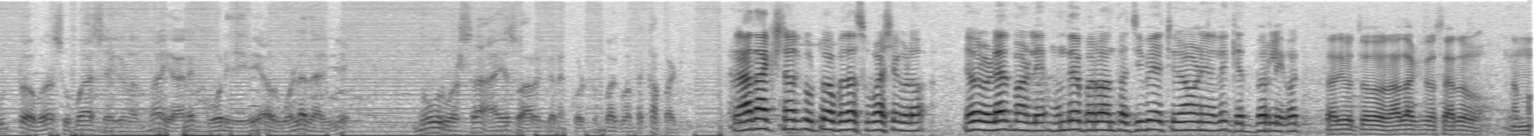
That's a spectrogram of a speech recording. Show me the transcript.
ಹುಟ್ಟುಹಬ್ಬದ ಶುಭಾಶಯಗಳನ್ನು ಈಗಾಗಲೇ ಕೋರಿದ್ದೀವಿ. ಅವ್ರಿಗೆ ಒಳ್ಳೆಯದಾಗಲಿ ನೂರು ವರ್ಷ ಆಯಸ್ಸು ಆರೋಗ್ಯನ ಕೊಟ್ಟು ಭಗವಂತ ಕಾಪಾಡಲಿ. ರಾಧಾಕೃಷ್ಣ ಅವ್ರಿಗೆ ಹುಟ್ಟುಹಬ್ಬದ ಶುಭಾಶಯಗಳು. ದೇವರು ಒಳ್ಳೇದು ಮಾಡಲಿ ಮುಂದೆ ಬರುವಂಥ ಜಿಬೆ ಚುನಾವಣೆಯಲ್ಲಿ ಗೆದ್ದು ಬರಲಿ. ಸರ್ ಇವತ್ತು ರಾಧಾಕೃಷ್ಣ ಸಾರು ನಮ್ಮ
